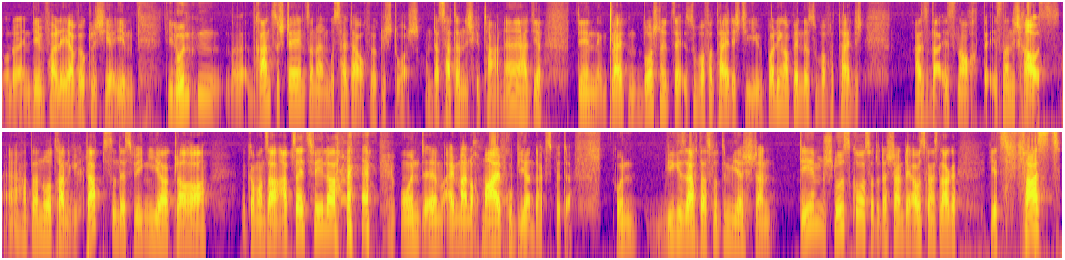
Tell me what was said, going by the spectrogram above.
oder in dem Falle ja wirklich hier eben die Lunden äh, dran zu stellen, sondern muss halt da auch wirklich durch. Und das hat er nicht getan. Ne? Er hat hier den gleitenden Durchschnitt super verteidigt, die Bollinger Bänder super verteidigt. Also da ist noch, der ist noch nicht raus. Ja, hat da nur dran geklappt und deswegen hier klarer, kann man sagen, Abseitsfehler. und ähm, einmal nochmal probieren, DAX bitte. Und wie gesagt, das würde mir Stand dem Schlusskurs oder der Stand der Ausgangslage jetzt fast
